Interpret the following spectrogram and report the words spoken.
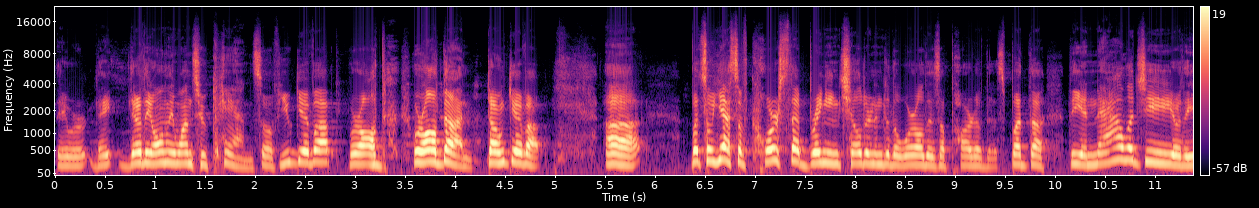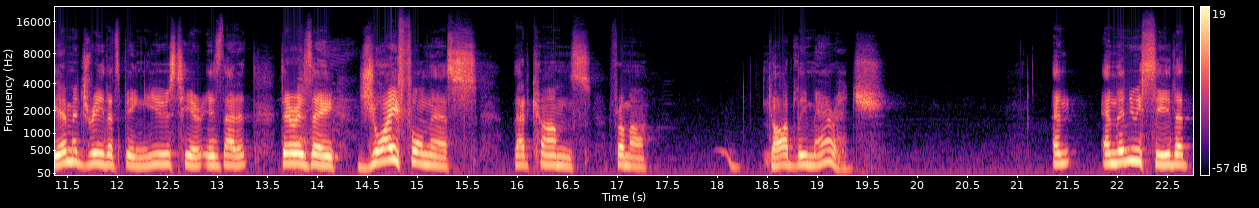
they were, they, they're the only ones who can. So if you give up, we're all, we're all done. Don't give up. Uh, but so, yes, of course, that bringing children into the world is a part of this. But the, the analogy or the imagery that's being used here is that it, there is a joyfulness that comes from a godly marriage. And, and then we see that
